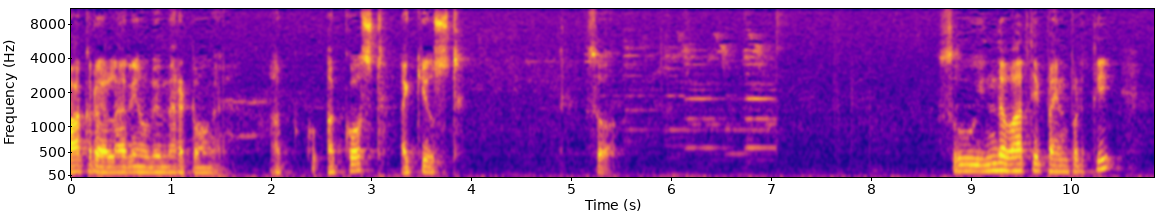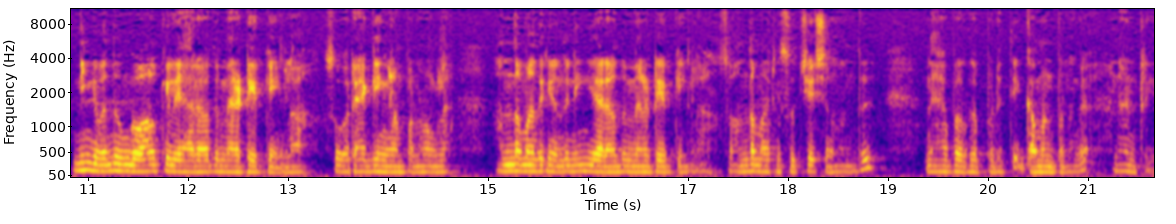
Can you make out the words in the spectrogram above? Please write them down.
பார்க்குற எல்லாரையும் அப்படியே மிரட்டுவாங்க. அக் அக்கோஸ்ட் அக்யூஸ்ட் ஸோ ஸோ இந்த வார்த்தையை பயன்படுத்தி நீங்கள் வந்து உங்கள் வாழ்க்கையில் யாராவது மிரட்டியிருக்கீங்களா? ஸோ ரேக்கிங்லாம் பண்ணுவாங்களா? அந்த மாதிரி வந்து நீங்கள் யாராவது மிரட்டியிருக்கீங்களா? ஸோ அந்த மாதிரி சுச்சுவேஷன் வந்து ஞாபகப்படுத்தி கமெண்ட் பண்ணுங்கள் நன்றி.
